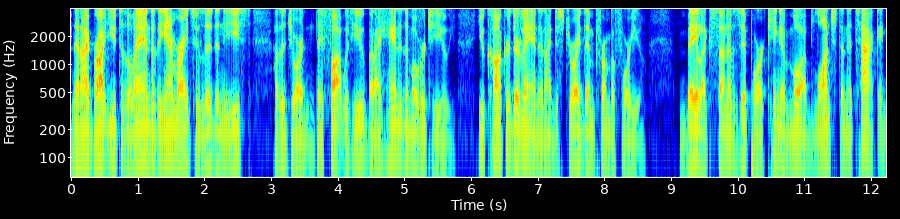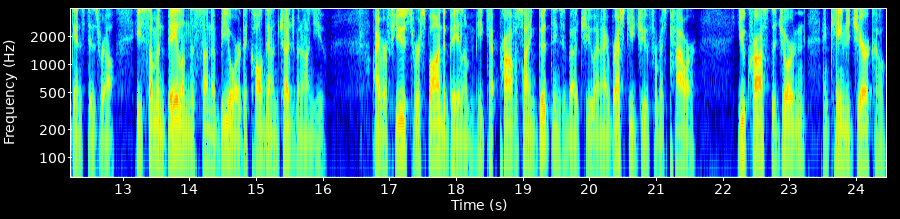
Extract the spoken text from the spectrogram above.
Then I brought you to the land of the Amorites who lived in the east, of the Jordan. They fought with you, but I handed them over to you. You conquered their land, and I destroyed them from before you. Balak, son of Zippor, king of Moab, launched an attack against Israel. He summoned Balaam, the son of Beor, to call down judgment on you. I refused to respond to Balaam. He kept prophesying good things about you, and I rescued you from his power. You crossed the Jordan and came to Jericho.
